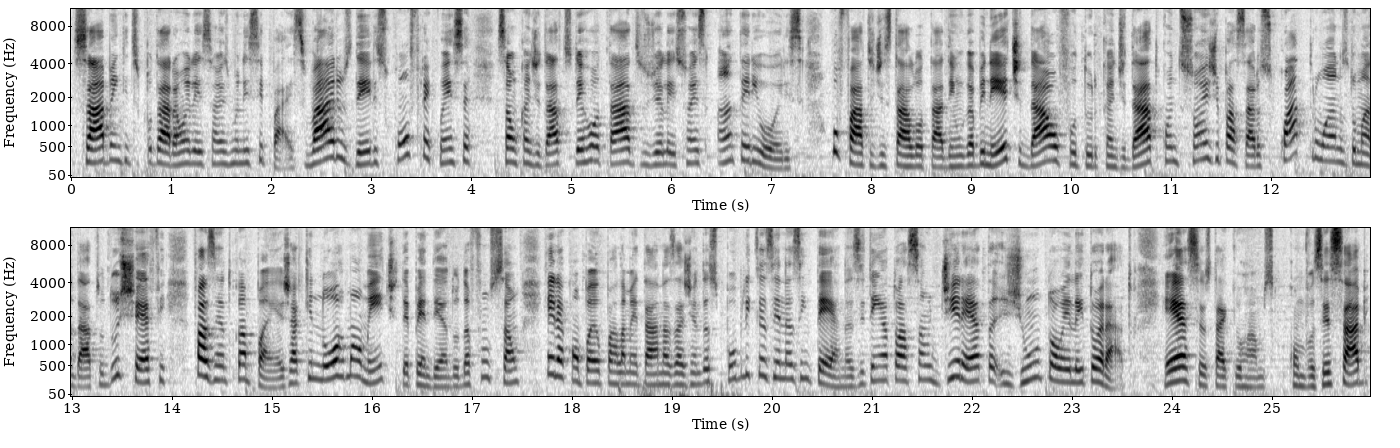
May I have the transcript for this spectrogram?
sabem que disputarão eleições municipais. Vários deles, com frequência, são candidatos derrotados de eleições anteriores anteriores. O fato de estar lotado em um gabinete dá ao futuro candidato condições de passar os quatro anos do mandato do chefe fazendo campanha, já que normalmente, dependendo da função, ele acompanha o parlamentar nas agendas públicas e nas internas e tem atuação direta junto ao eleitorado. Essa, Eustáquio Ramos, como você sabe,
